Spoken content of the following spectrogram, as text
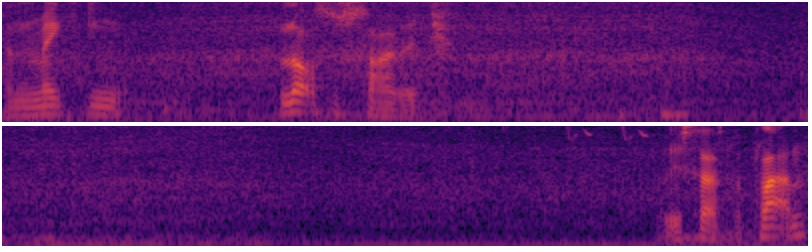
And making lots of silage. At least that's the plan.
